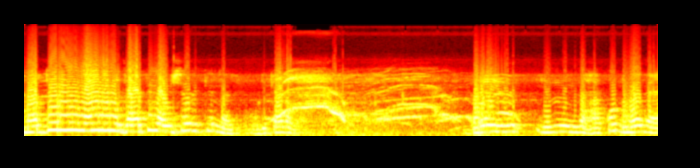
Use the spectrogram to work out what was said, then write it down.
ಮದ್ದೂರು ನಮ್ಮ ಜಾತಿ ಔಷಧಕ್ಕಿಲ್ಲ. ಹುಡುಕಾಡ ಬರೀ ಇದು ಇದು ಹಾಕೊಂಡು ಹೋದೆ.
